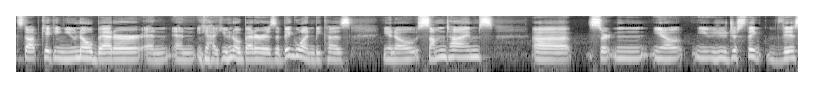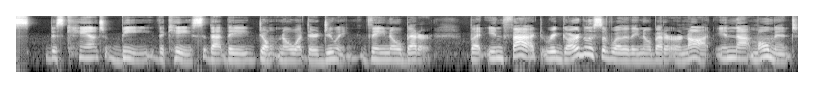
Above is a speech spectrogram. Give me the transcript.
stop kicking you know better and and yeah you know better is a big one because you know sometimes uh certain you know you you just think this this can't be the case that they don't know what they're doing they know better but in fact, regardless of whether they know better or not, in that moment,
